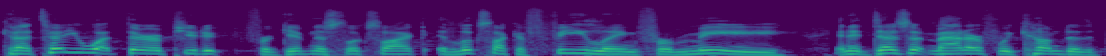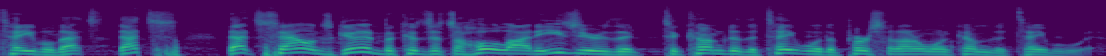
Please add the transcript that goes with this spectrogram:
Can I tell you what therapeutic forgiveness looks like? It looks like a feeling for me, and it doesn't matter if we come to the table. That's, that's, that sounds good because it's a whole lot easier to come to the table with a person I don't want to come to the table with.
